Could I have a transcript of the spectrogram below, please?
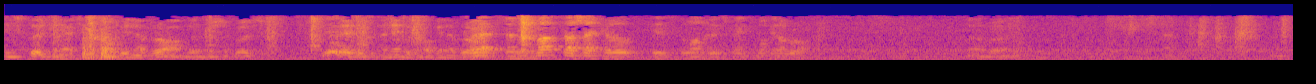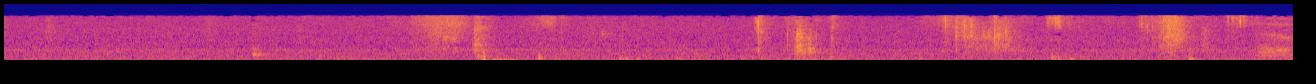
He's quoting actually Mogen Avram, the Mishnah verse. It says it's in the name of Mogen Avram. Correct. And the Machatzis HaShekel is the one who explains Mogen Avram. Oh, right. Um,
